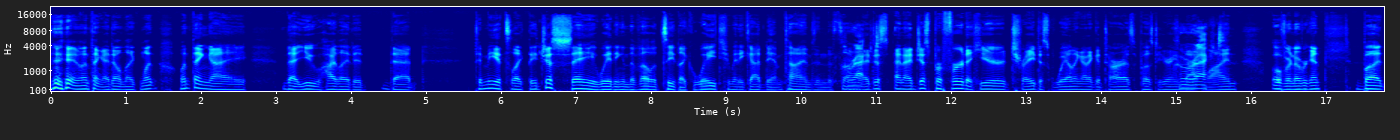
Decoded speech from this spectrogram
and one thing I don't like one one thing I that you highlighted that to me it's like they just say waiting in the velvet seat like way too many goddamn times in the song and I just and I just prefer to hear Trey just wailing on a guitar as opposed to hearing Correct. that line over and over again but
